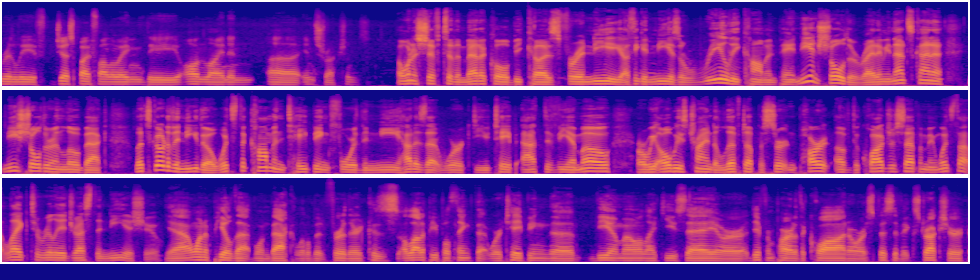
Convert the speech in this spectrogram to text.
relief just by following the online in, uh, instructions. I want to shift to the medical because for a knee, I think a knee is a really common pain. Knee and shoulder, right? I mean, that's kind of knee, shoulder, and low back. Let's go to the knee, though. What's the common taping for the knee? How does that work? Do you tape at the VMO? Are we always trying to lift up a certain part of the quadricep? I mean, what's that like to really address the knee issue? Yeah, I want to peel that one back a little bit further because a lot of people think that we're taping the VMO, like you say, or a different part of the quad or a specific structure.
